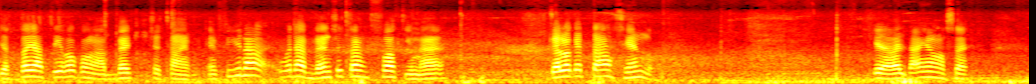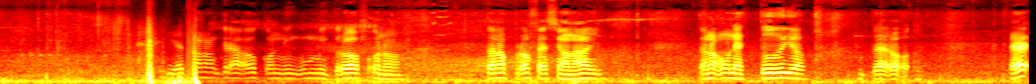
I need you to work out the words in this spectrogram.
Yo estoy activo con Adventure Time. If you're not with Adventure Time, fuck you, man. ¿Qué es lo que estás haciendo? Y de verdad yo no sé. Y esto no es grabado con ningún micrófono. Esto no es profesional. Esto no es un estudio. Pero, eh,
